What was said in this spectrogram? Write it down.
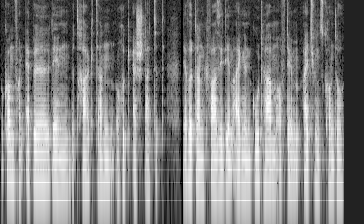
bekommen von Apple den Betrag dann rückerstattet. Der wird dann quasi dem eigenen Guthaben auf dem iTunes-Konto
